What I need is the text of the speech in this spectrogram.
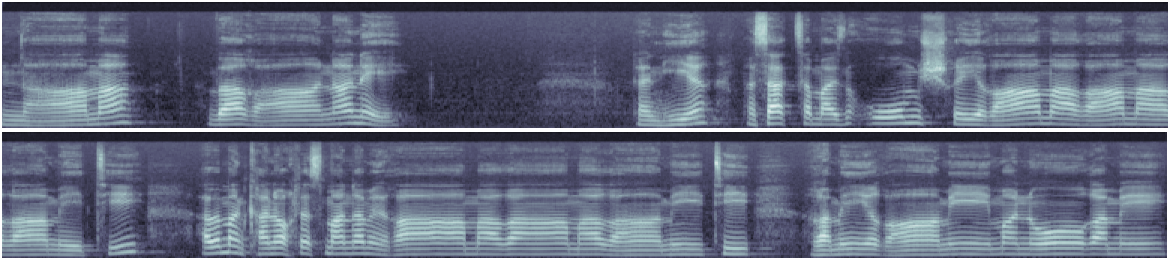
Nama, Varanane. Dann hier, man sagt zwar meistens Om Shri Rama, Rama, Ramiti, aber man kann auch das Mantra mit Rama, Rama, Ramiti, Rame, Rame, Manorame,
